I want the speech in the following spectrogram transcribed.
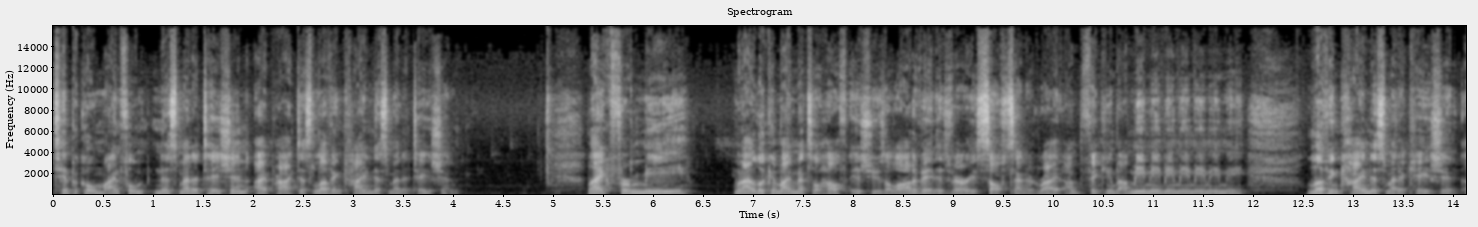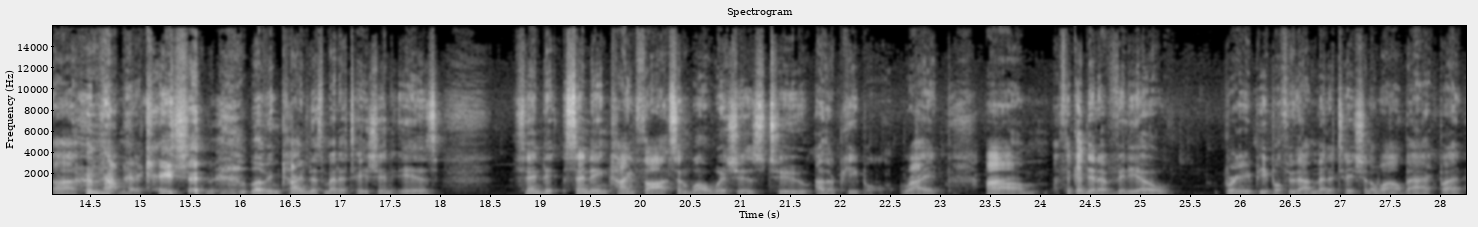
typical mindfulness meditation, I practice loving kindness meditation. Like for me, when I look at my mental health issues, a lot of it is very self-centered, right? I'm thinking about me, me, me, me, me, me, me. Loving kindness medication, uh, not medication, loving kindness meditation is send, sending kind thoughts and well wishes to other people, right? Um, I think I did a video bringing people through that meditation a while back, but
